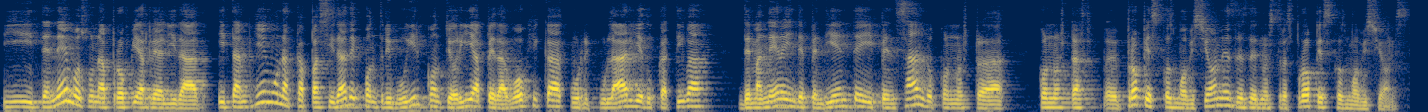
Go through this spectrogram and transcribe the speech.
y tenemos una propia realidad y también una capacidad de contribuir con teoría pedagógica, curricular y educativa de manera independiente y pensando con nuestra con nuestras eh, propias cosmovisiones, desde nuestras propias cosmovisiones.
